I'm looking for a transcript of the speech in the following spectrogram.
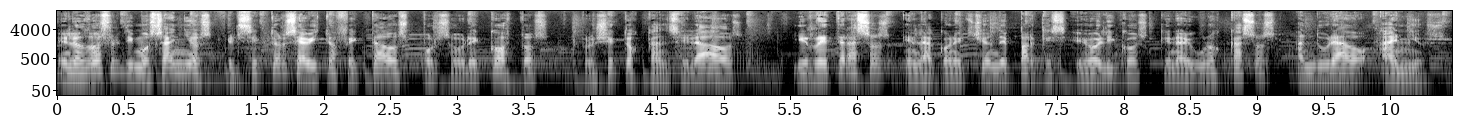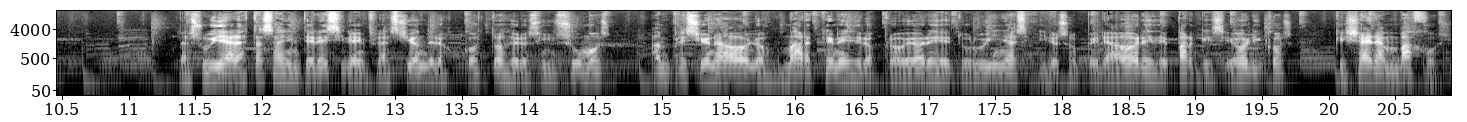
en los dos últimos años, el sector se ha visto afectado por sobrecostos, proyectos cancelados y retrasos en la conexión de parques eólicos que en algunos casos han durado años. La subida de las tasas de interés y la inflación de los costos de los insumos han presionado los márgenes de los proveedores de turbinas y los operadores de parques eólicos que ya eran bajos.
